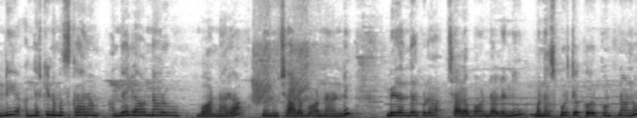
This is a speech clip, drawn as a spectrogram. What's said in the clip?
అండి అందరికీ నమస్కారం. అందరు ఎలా ఉన్నారు? బాగున్నారా? నేను చాలా బాగున్నానండి. మీరందరూ కూడా చాలా బాగుండాలని మనస్ఫూర్తిగా కోరుకుంటున్నాను.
